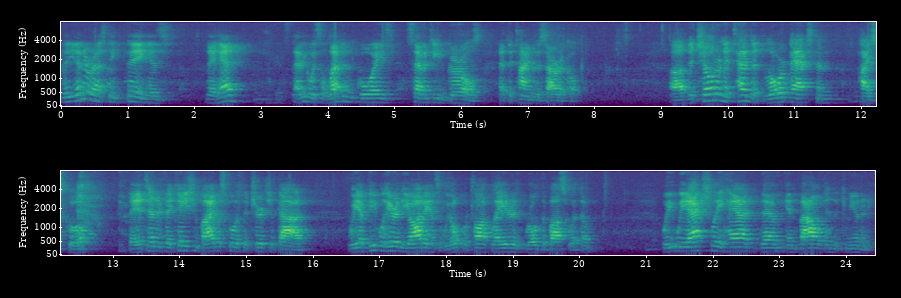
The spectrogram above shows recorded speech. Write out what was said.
the interesting thing is they had, I think it was 11 boys, 17 girls at the time of this article. Uh, The children attended Lower Paxton High School. They attended Vacation Bible School at the Church of God. We have people here in the audience that we hope will talk later, that rode the bus with them. We, we actually had them involved in the community.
